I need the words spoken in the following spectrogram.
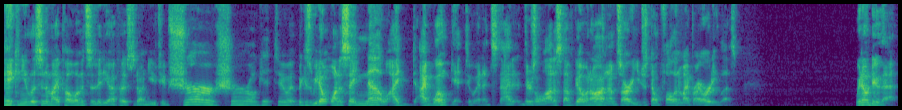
hey, can you listen to my poem? It's a video I posted on YouTube. Sure, sure, I'll get to it because we don't want to say no. I I won't get to it. It's I, there's a lot of stuff going on, and I'm sorry, you just don't fall into my priority list. We don't do that.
